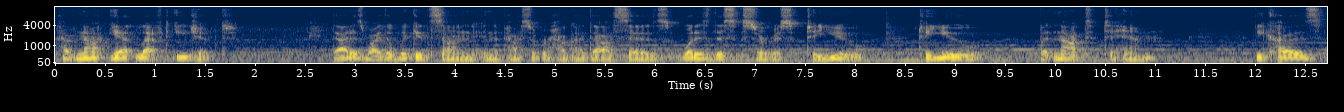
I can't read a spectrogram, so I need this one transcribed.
have not yet left Egypt. That is why the wicked son in the Passover Haggadah says, What is this service to you? To you, but not to him. Because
